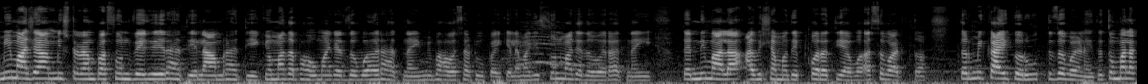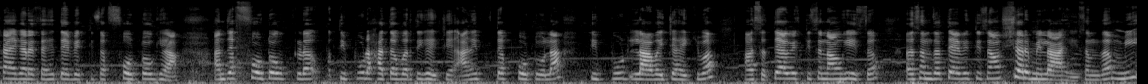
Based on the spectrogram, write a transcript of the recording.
मी माझ्या मिस्टरांपासून वेगळी राहते लांब राहते किंवा माझा भाऊ माझ्याजवळ राहत नाही मी भावासाठी उपाय केला माझी सून माझ्याजवळ राहत नाही त्यांनी मला आयुष्यामध्ये परत यावं असं वाटतं. तर मी काय करू? तर जवळ नाही. तर तुम्हाला काय करायचं आहे? त्या व्यक्तीचा फोटो घ्या आणि त्या फोटोकडं ती पूड हातावरती घ्यायची आणि त्या फोटोला ती पूड लावायची आहे किंवा असं. त्या व्यक्तीचं नाव घ्यायचं. समजा त्या व्यक्तीचं नाव शर्मिला आहे. समजा मी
